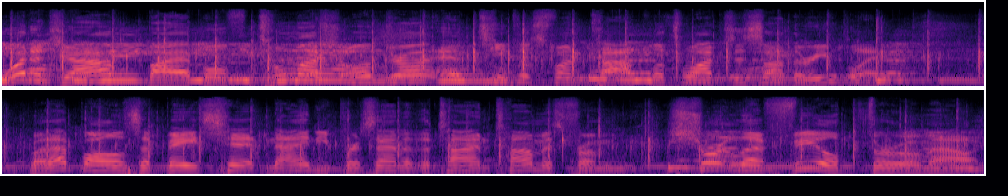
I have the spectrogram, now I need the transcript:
What a job by both Tomas Ondra and Titus von Kopp. Let's watch this on the replay. Well, that ball is a base hit 90% of the time. Thomas from short left field threw him out.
